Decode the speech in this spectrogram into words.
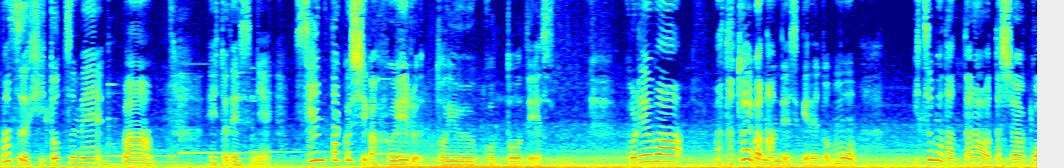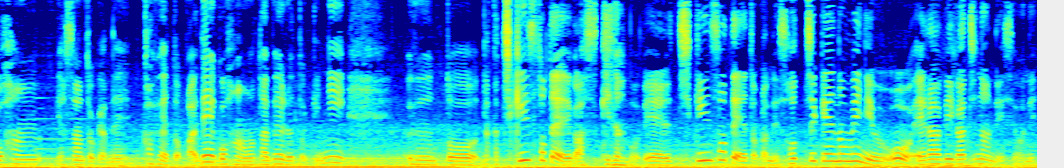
まず1つ目はえっ、とですね選択肢が増えるということです。これは、まあ、例えばなんですけれどもいつもだったら私はご飯屋さんとかねカフェとかでご飯を食べる時にうんとなんかチキンソテーが好きなのでチキンソテーとかねそっち系のメニューを選びがちなんですよね。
